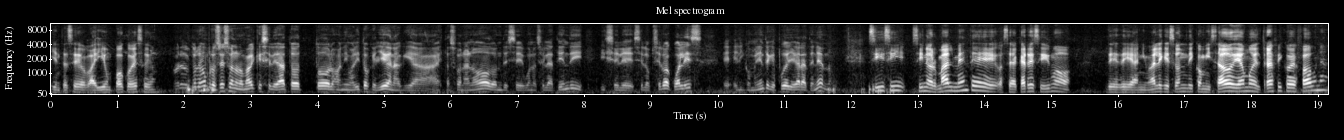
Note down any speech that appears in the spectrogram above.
y entonces varía un poco eso. Ahora, doctor, es un proceso normal que se le da a to- todos los animalitos que llegan aquí a, a esta zona, ¿no? Donde se, bueno, se le atiende y, y se, le, se le observa cuál es el inconveniente que puede llegar a tener, ¿no? Sí, sí, sí, normalmente, o sea, acá recibimos desde animales que son decomisados, digamos, del tráfico de fauna,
